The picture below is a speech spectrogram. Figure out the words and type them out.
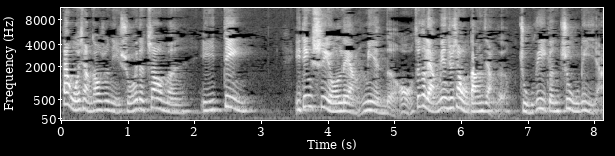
但我想告诉你，所谓的罩门一定一定是有两面的哦。这个两面就像我刚刚讲的主力跟助力呀，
